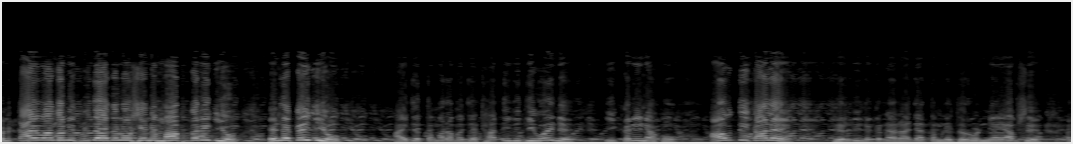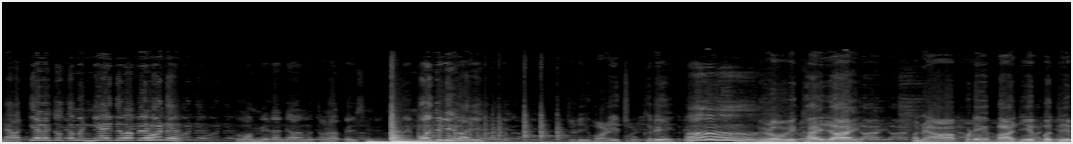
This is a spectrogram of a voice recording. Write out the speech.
પણ કાંઈ વાંધો નહીં પ્રજાજનો છે એને માફ કરી દ્યો એને કહી દ્યો. આજે તમારામાં જે થાતી વિધિ હોય ને એ કરી નાખો. આવતીકાલે ઝેરડી નગરના રાજા તમને જરૂર ન્યાય આપશે. અને અત્યારે જો તમે ન્યાય દેવા બેહો ને તો આ મેળાને આમંત્રણ આપેલ છે. મોજડી વાળી છોકરી મેળો વિખાઈ જાય અને આપણી બાજી બધી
